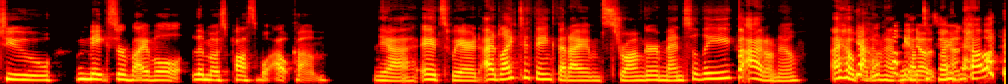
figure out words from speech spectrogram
to make survival the most possible outcome. yeah, it's weird. I'd like to think that I am stronger mentally, but I don't know. I hope Yeah, I don't have, have to knows, find man? out.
